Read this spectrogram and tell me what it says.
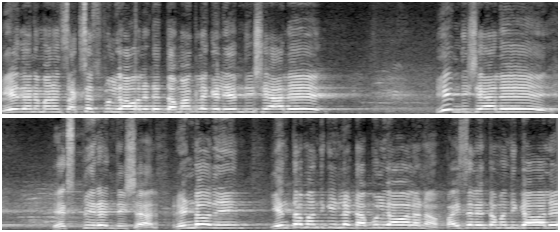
ఏదైనా మనం సక్సెస్ఫుల్ కావాలంటే దమాకులకి వెళ్ళి ఏం తీసేయాలి? ఏం తీసేయాలి? ఎక్స్పీరియన్స్ తీసేయాలి. రెండోది ఎంతమందికి ఇంట్లో డబ్బులు కావాలన్నా పైసలు ఎంతమందికి కావాలి?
